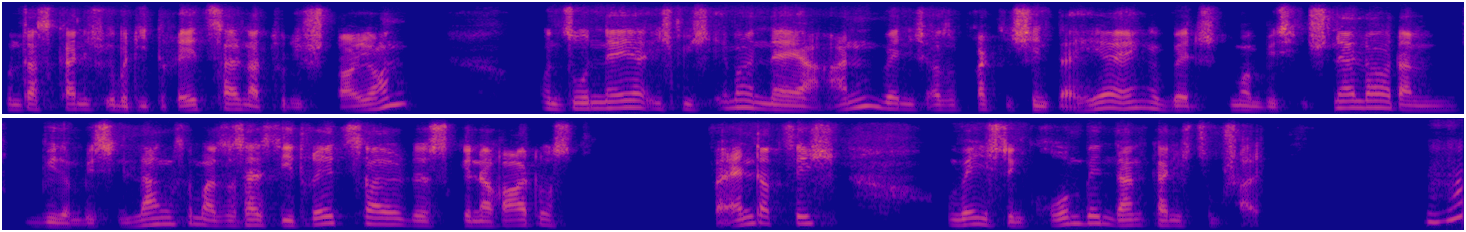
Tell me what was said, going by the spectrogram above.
Und das kann ich über die Drehzahl natürlich steuern. Und so näher ich mich immer näher an. Wenn ich also praktisch hinterherhänge, werde ich immer ein bisschen schneller, dann wieder ein bisschen langsamer. Also das heißt, die Drehzahl des Generators verändert sich. Und wenn ich synchron bin, dann kann ich zuschalten. Mhm.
